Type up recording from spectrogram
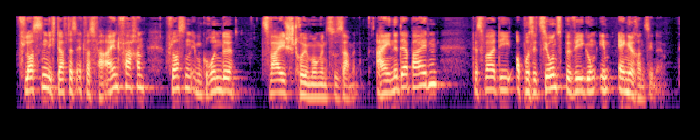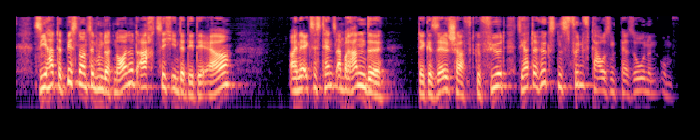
flossen, ich darf das etwas vereinfachen, flossen im Grunde zwei Strömungen zusammen. Eine der beiden, das war die Oppositionsbewegung im engeren Sinne. Sie hatte bis 1989 in der DDR eine Existenz am Rande der Gesellschaft geführt. Sie hatte höchstens 5000 Personen umfasst.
